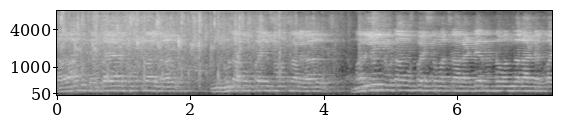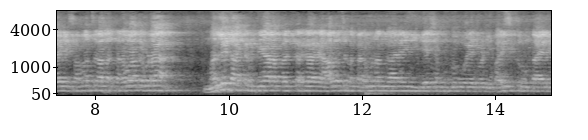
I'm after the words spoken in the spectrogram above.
దాదాపు డెబ్బై ఆరు సంవత్సరాలు కాదు ఈ నూట ముప్పై సంవత్సరాలు కాదు మళ్ళీ నూట ముప్పై సంవత్సరాలు అంటే రెండు వందల డెబ్బై సంవత్సరాల తర్వాత కూడా మళ్ళీ డాక్టర్ బిఆర్ అంబేద్కర్ గారి ఆలోచనకు అనుగుణంగానే ఈ దేశం ముందుకు పోయేటువంటి పరిస్థితులు ఉంటాయని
